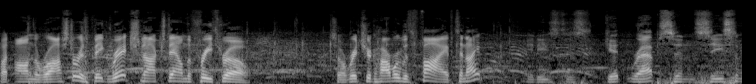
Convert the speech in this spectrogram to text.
but on the roster as Big Rich knocks down the free throw. So Richard Harward with five tonight. He needs to get reps and see some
